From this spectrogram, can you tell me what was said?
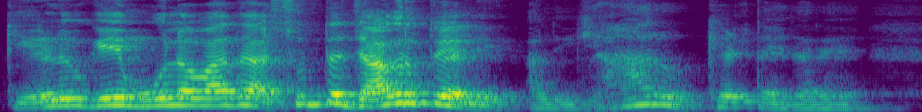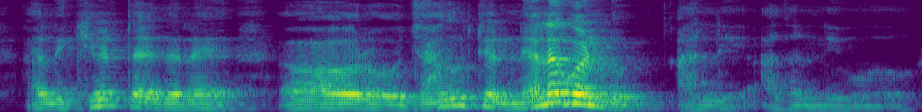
ಕೇಳುವಿಗೆ ಮೂಲವಾದ ಶುದ್ಧ ಜಾಗೃತಿಯಲ್ಲಿ ಅಲ್ಲಿ. ಯಾರು ಕೇಳ್ತಾ ಇದ್ದಾರೆ? ಅಲ್ಲಿ ಕೇಳ್ತಾ ಇದ್ದಾರೆ ಅವರು ಜಾಗೃತಿಯಲ್ಲಿ ನೆಲೆಗೊಂಡು. ಅಲ್ಲಿ ಅದನ್ನು ನೀವು,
